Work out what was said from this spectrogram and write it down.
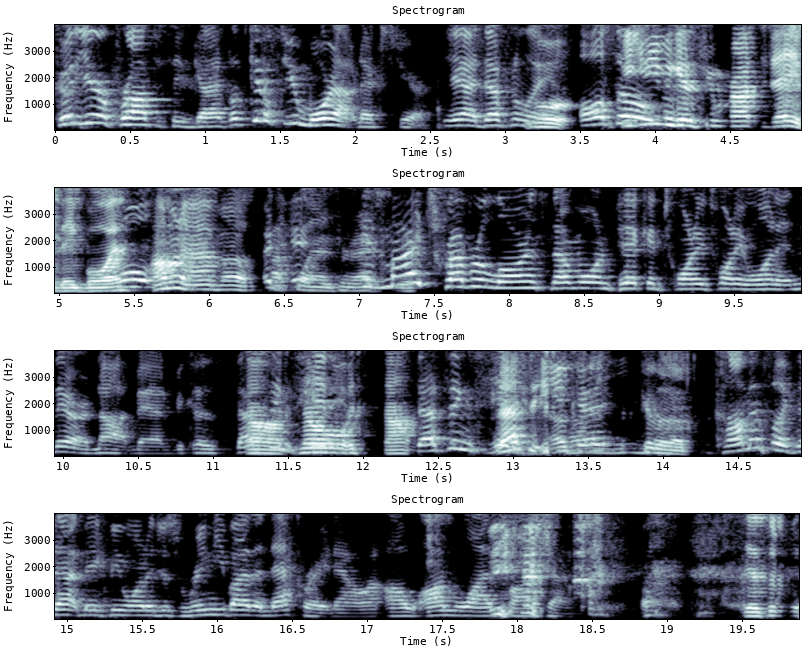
good year of prophecies, guys. Let's get a few more out next year. yeah definitely. Well, also, you can even get a few more out today, big boy. well, I'm gonna have a, a Uh, plan for next Is my Trevor Lawrence number one pick in 2021 in there or not, man? Because that Uh, thing's no, hitting. it's not. That thing's hitting. That's easy. okay. Look at Comments like that make me want to just wring you by the neck right now on, on the live podcast. Yeah, so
